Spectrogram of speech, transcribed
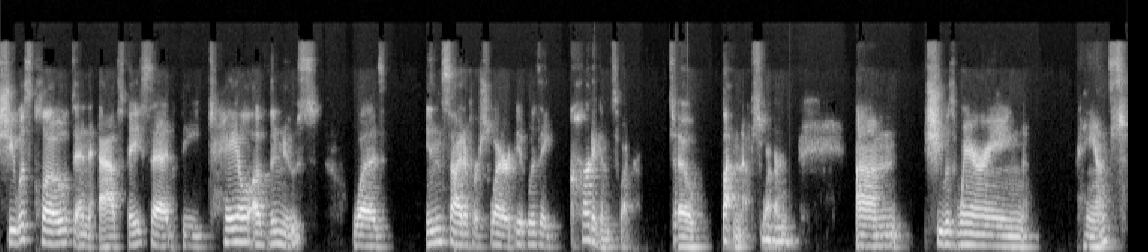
She was clothed, and as they said, the tail of the noose was inside of her sweater. It was a cardigan sweater, so button up sweater. Um, she was wearing pants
